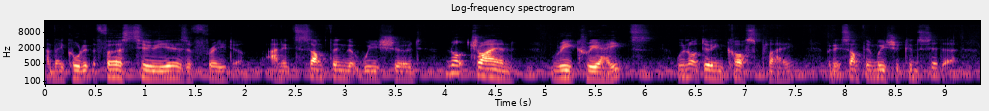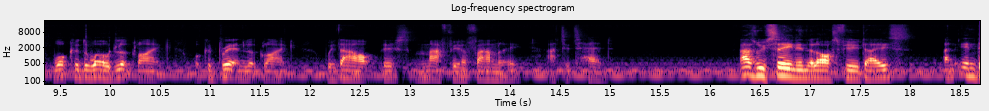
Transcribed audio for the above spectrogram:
and they called it the first two years of freedom. And it's something that we should not try and recreate. We're not doing cosplay but it's something we should consider. What could the world look like? What could Britain look like without this mafia family at its head? As we've seen in the last few days, an independent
